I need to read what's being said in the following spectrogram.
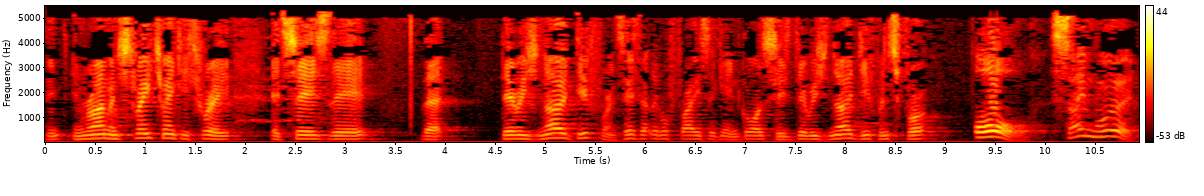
in, in Romans 3.23, it says there that there is no difference. There's that little phrase again. God says there is no difference for all. Same word.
